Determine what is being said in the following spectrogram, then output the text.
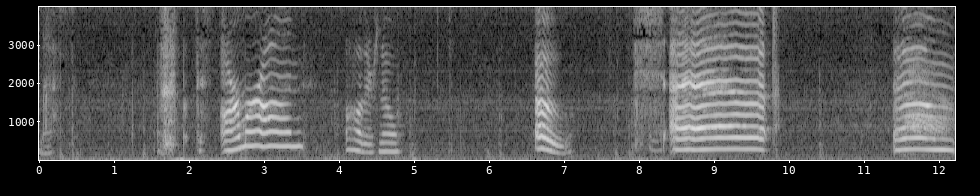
in this. Put this armor on. Oh, there's no... Oh. Uh, um,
